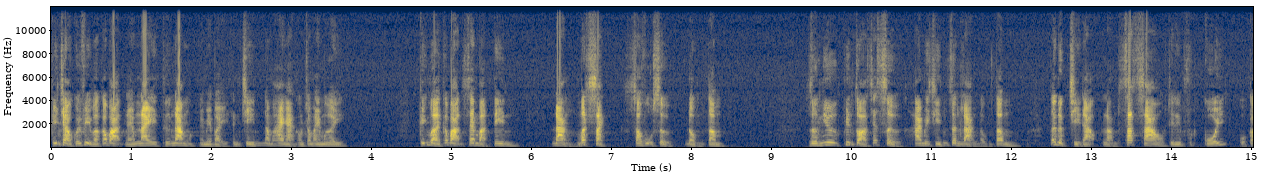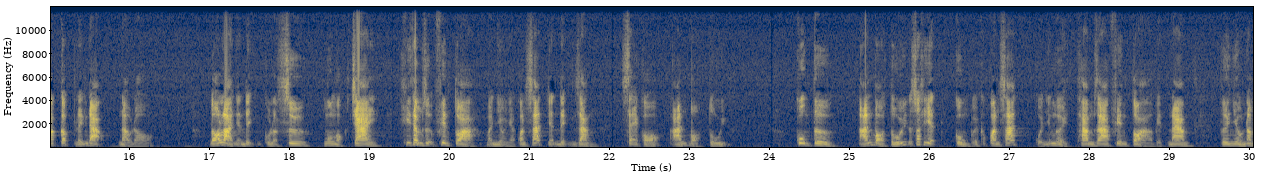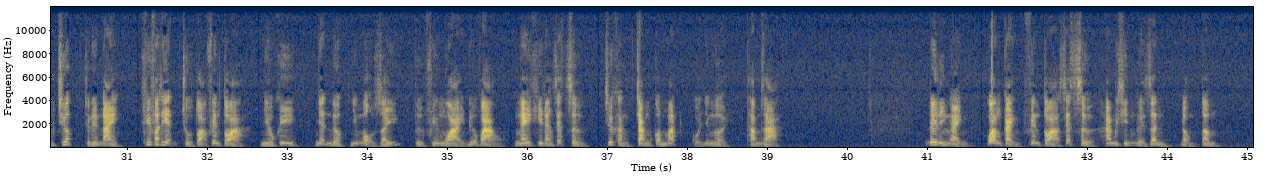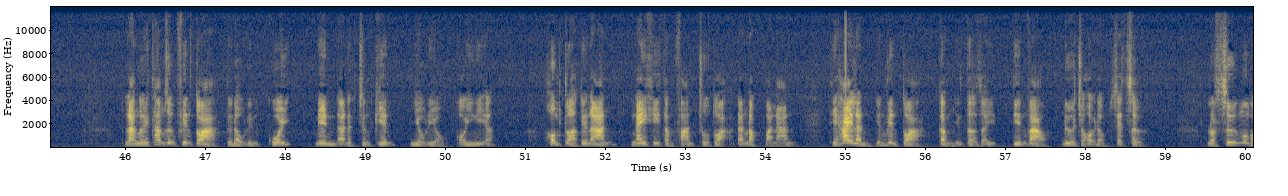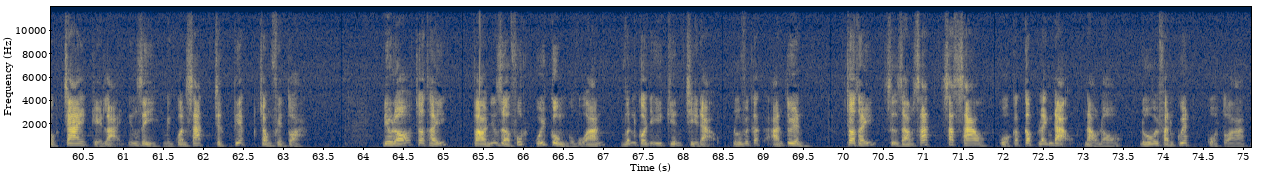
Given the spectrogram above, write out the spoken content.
Kính chào quý vị và các bạn ngày hôm nay, thứ năm, ngày 17 tháng 9 năm 2020. Kính mời các bạn xem bản tin Đảng mất sạch sau vụ xử Đồng Tâm. Dường như phiên tòa xét xử 29 dân làng Đồng Tâm đã được chỉ đạo làm sát sao cho đến phút cuối của các cấp lãnh đạo nào đó. Đó là nhận định của luật sư Ngô Ngọc Trai khi tham dự phiên tòa mà nhiều nhà quan sát nhận định rằng sẽ có án bỏ túi. Cụm từ án bỏ túi đã xuất hiện cùng với các quan sát của những người tham gia phiên tòa ở Việt Nam từ nhiều năm trước cho đến nay khi phát hiện chủ tọa phiên tòa nhiều khi nhận được những mẩu giấy từ phía ngoài đưa vào ngay khi đang xét xử trước hàng trăm con mắt của những người tham gia. Đây là hình ảnh quang cảnh phiên tòa xét xử 29 người dân đồng tâm. Là người tham dự phiên tòa từ đầu đến cuối nên đã được chứng kiến nhiều điều có ý nghĩa. Hôm tòa tuyên án, ngay khi thẩm phán chủ tọa đang đọc bản án, thì hai lần nhân viên tòa cầm những tờ giấy tiến vào đưa cho hội đồng xét xử. Luật sư Ngô Ngọc Trai kể lại những gì mình quan sát trực tiếp trong phiên tòa. Điều đó cho thấy vào những giờ phút cuối cùng của vụ án vẫn có những ý kiến chỉ đạo đối với các án tuyên, cho thấy sự giám sát sát sao của các cấp lãnh đạo nào đó đối với phán quyết của tòa án.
